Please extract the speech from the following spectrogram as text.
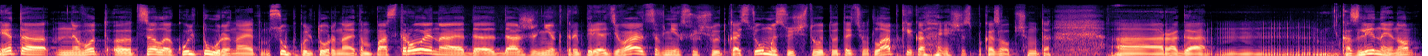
Это вот целая культура на этом, субкультура на этом построена. даже некоторые переодеваются в них, существуют костюмы, существуют вот эти вот лапки. Я сейчас показал почему-то а, рога козлиные, но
